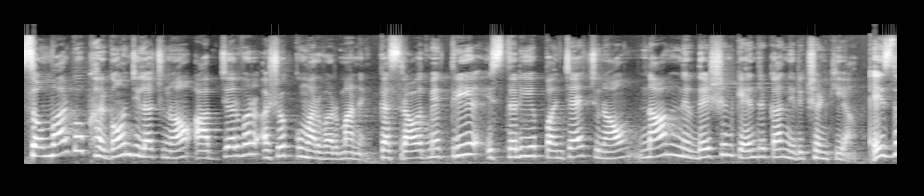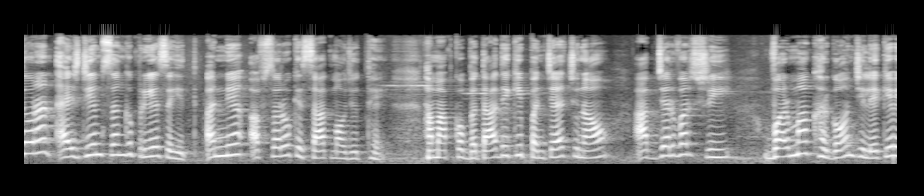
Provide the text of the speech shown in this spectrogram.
सोमवार को खरगोन जिला चुनाव ऑब्जर्वर अशोक कुमार वर्मा ने कसरावत में त्रिस्तरीय पंचायत चुनाव नाम निर्देशन केंद्र का निरीक्षण किया। इस दौरान एसडीएम संघ प्रिय सहित अन्य अफसरों के साथ मौजूद थे। हम आपको बता दें कि पंचायत चुनाव ऑब्जर्वर श्री वर्मा खरगोन ज़िले के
